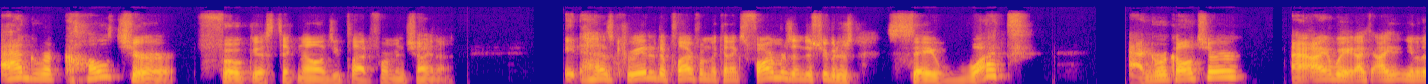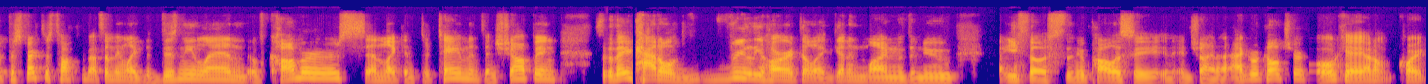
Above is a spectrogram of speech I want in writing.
agriculture focused technology platform in China it has created a platform that connects farmers and distributors. Say what? Agriculture? I, I wait. I, I, you know, the prospectus talked about something like the Disneyland of commerce and like entertainment and shopping. So they paddled really hard to like get in line with the new ethos, the new policy in, in China. Agriculture, okay, I don't quite.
